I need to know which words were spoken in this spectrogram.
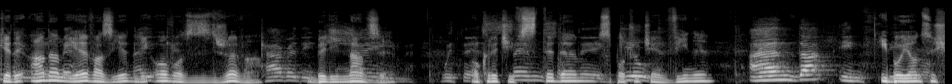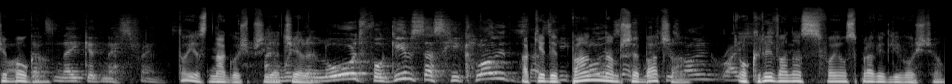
Kiedy Adam i Ewa zjedli owoc z drzewa, byli nadzy, okryci wstydem, z poczuciem winy i bojący się Boga. To jest nagość, przyjaciele. A kiedy Pan nam przebacza, okrywa nas swoją sprawiedliwością.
